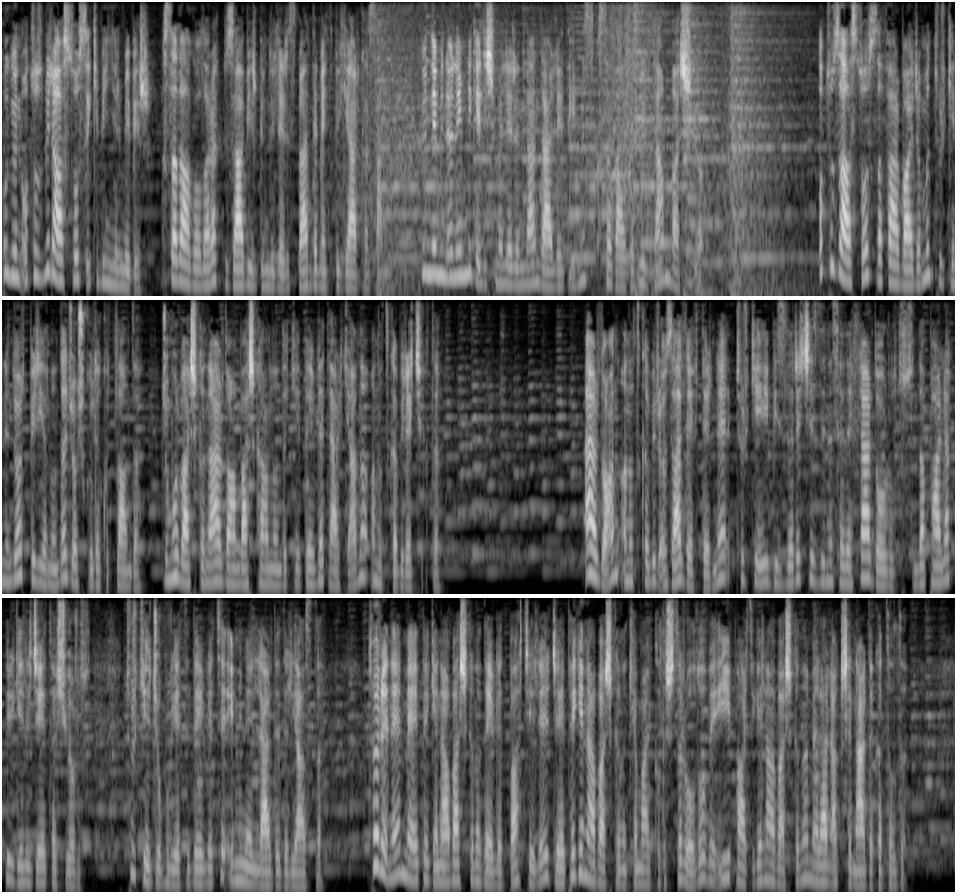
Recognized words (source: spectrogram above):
Bugün 31 Ağustos 2021. Kısa dalga olarak güzel bir gün dileriz. Ben Demet Bilge Erkasap. Gündemin önemli gelişmelerinden derlediğimiz Kısa Dalga Bülten başlıyor. 30 Ağustos Zafer Bayramı Türkiye'nin dört bir yanında coşkuyla kutlandı. Cumhurbaşkanı Erdoğan başkanlığındaki devlet erkanı Anıtkabir'e çıktı. Erdoğan, Anıtkabir özel defterine Türkiye'yi bizlere çizdiğiniz hedefler doğrultusunda parlak bir geleceğe taşıyoruz. Türkiye Cumhuriyeti Devleti emin ellerdedir yazdı. Törene MHP Genel Başkanı Devlet Bahçeli, CHP Genel Başkanı Kemal Kılıçdaroğlu ve İyi Parti Genel Başkanı Meral Akşener de katıldı.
